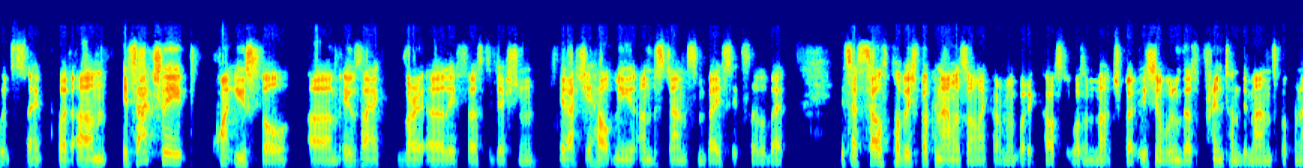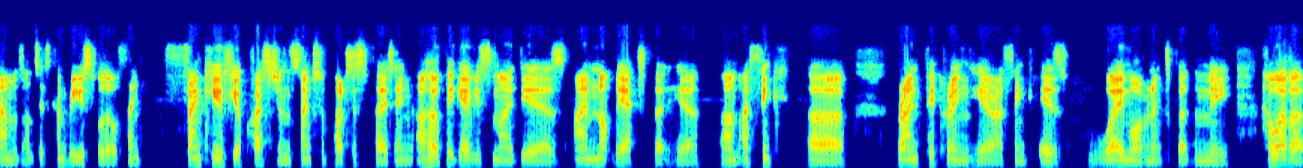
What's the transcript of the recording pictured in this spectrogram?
would say. But um, it's actually quite useful. Um, it was like very early first edition. It actually helped me understand some basics a little bit. It's a self-published book on Amazon. I can't remember what it cost. It wasn't much, but it's you know, one of those print-on-demand book on Amazon. So it's kind of a useful little thing. Thank you for your questions. Thanks for participating. I hope it gave you some ideas. I'm not the expert here. Um, I think uh, Brian Pickering here, I think, is way more of an expert than me. However,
